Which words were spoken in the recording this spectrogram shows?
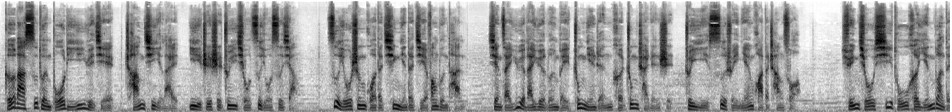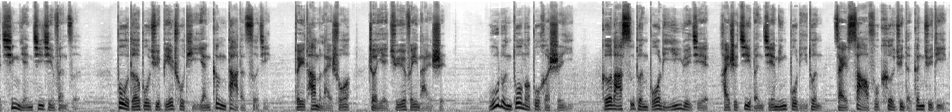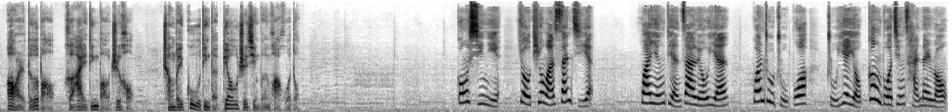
格拉斯顿伯里音乐节长期以来一直是追求自由思想、自由生活的青年的解放论坛，现在越来越沦为中年人和中产人士追忆似水年华的场所。寻求吸毒和淫乱的青年激进分子，不得不去别处体验更大的刺激。对他们来说，这也绝非难事。无论多么不合时宜，格拉斯顿伯里音乐节还是继本杰明·布里顿在萨福克郡的根据地奥尔德堡和爱丁堡之后，成为固定的标志性文化活动。恭喜你又听完三集，欢迎点赞留言。关注主播，主页有更多精彩内容。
